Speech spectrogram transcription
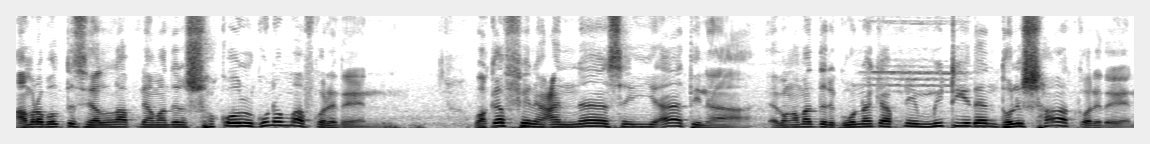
আমরা বলতেছি, আল্লাহ আপনি আমাদের সকল গুণা মাফ করে দেন। ওয়াকাফির আন্না সৈয়াতিনা এবং আমাদের গোনাকে আপনি মিটিয়ে দেন ধলিসাত করে দেন।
